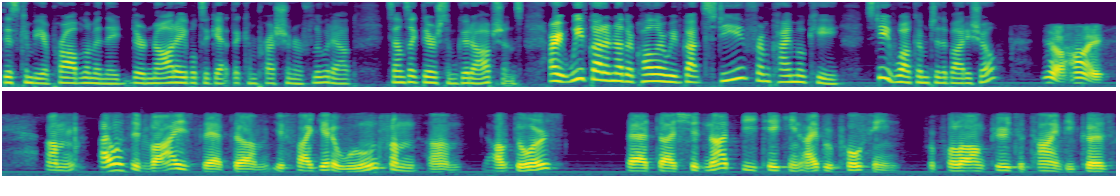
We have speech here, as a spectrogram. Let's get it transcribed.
this can be a problem and they, they're not able to get the compression or fluid out. It sounds like there's some good options. All right, we've got another caller. We've got Steve from Kaimuki. Steve, welcome to the Body Show. Yeah, hi. Um, I was advised that um, if I get a wound from um, outdoors, that I should not be taking ibuprofen for prolonged periods of time because –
